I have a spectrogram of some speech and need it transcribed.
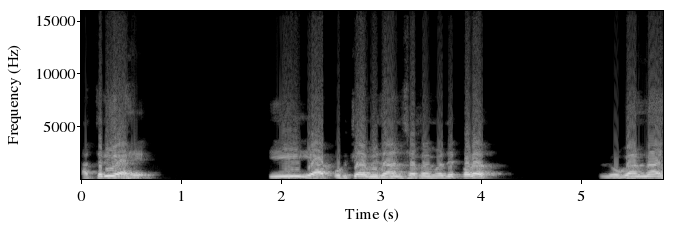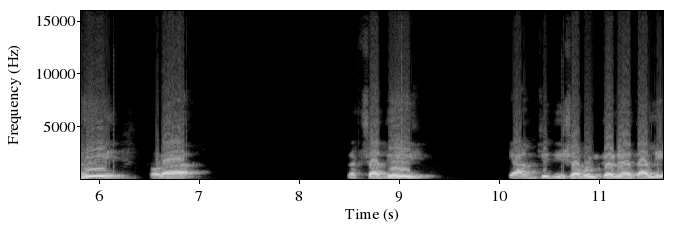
खात्री आहे की या पुढच्या विधानसभेमध्ये परत लोकांनाही थोडा लक्षात येईल की आमची दिशाभूल करण्यात आली.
